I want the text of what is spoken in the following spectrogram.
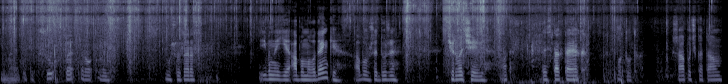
Який має бути суперовий. Тому що зараз і вони є або молоденькі, або вже дуже червачеві. От десь так та як отут. Шапочка там,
